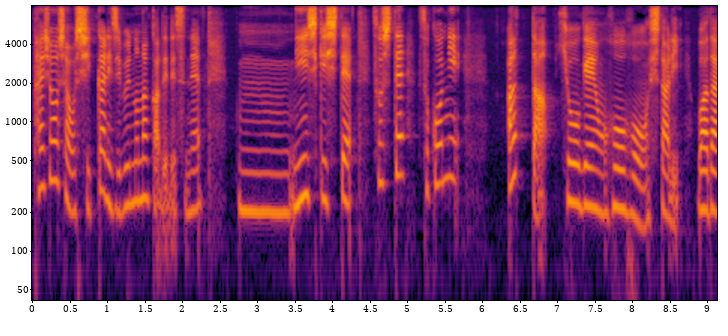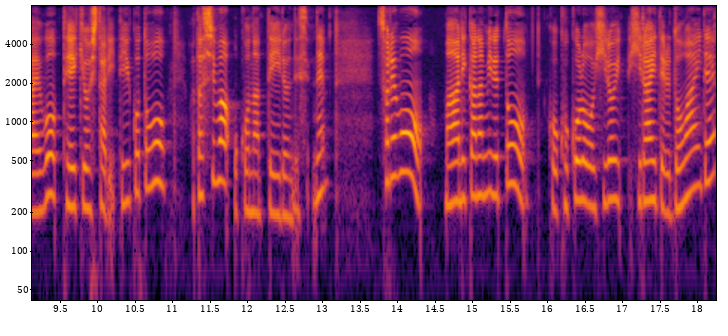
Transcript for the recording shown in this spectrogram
対象者をしっかり自分の中でですね、うん、認識して、そしてそこに合った表現を方法をしたり、話題を提供したりっていうことを私は行っているんですよね。それを周りから見ると、こう、心を広い開いてる度合いで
